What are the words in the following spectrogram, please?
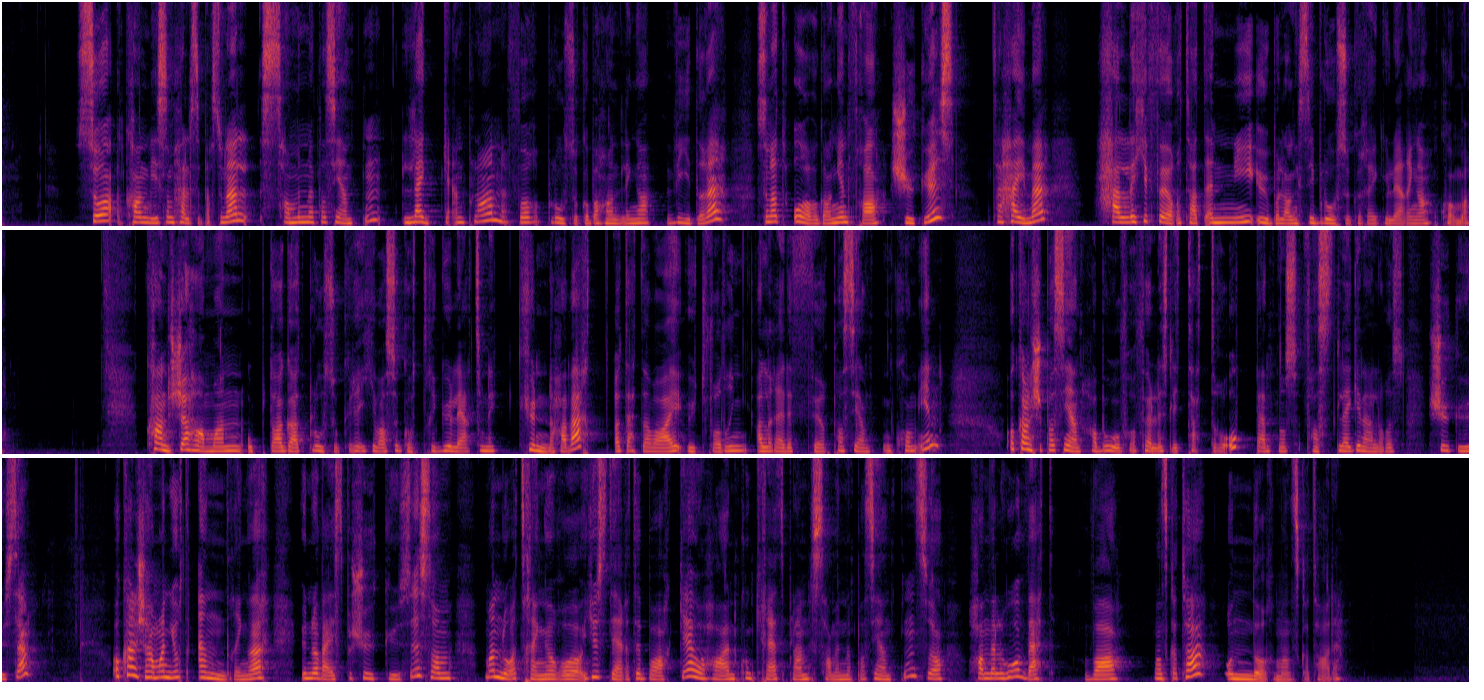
så kan vi som helsepersonell sammen med pasienten legge en plan for blodsukkerbehandlinga videre, sånn at overgangen fra sykehus til hjemme heller ikke fører til at en ny ubalanse i blodsukkerreguleringa kommer. Kanskje har man oppdaga at blodsukkeret ikke var så godt regulert som det kunne ha vært, at dette var en utfordring allerede før pasienten kom inn. Og kanskje pasienten har behov for å følges litt tettere opp, enten hos fastlegen eller hos sykehuset. Og kanskje har man gjort endringer underveis på sykehuset som man nå trenger å justere tilbake og ha en konkret plan sammen med pasienten, så han eller hun vet hva man skal ta, og når man skal ta det.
